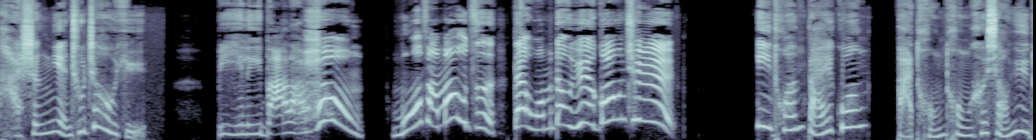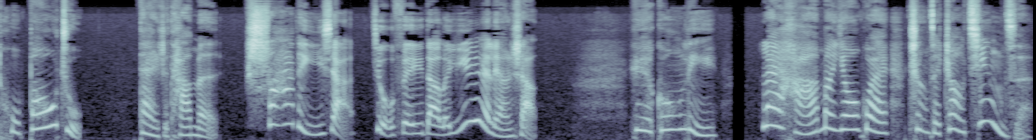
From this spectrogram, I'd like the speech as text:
大声念出咒语：“哔哩吧啦轰！魔法帽子带我们到月宫去。”一团白光把彤彤和小玉兔包住，带着他们唰的一下就飞到了月亮上。月宫里。癞蛤蟆妖怪正在照镜子，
